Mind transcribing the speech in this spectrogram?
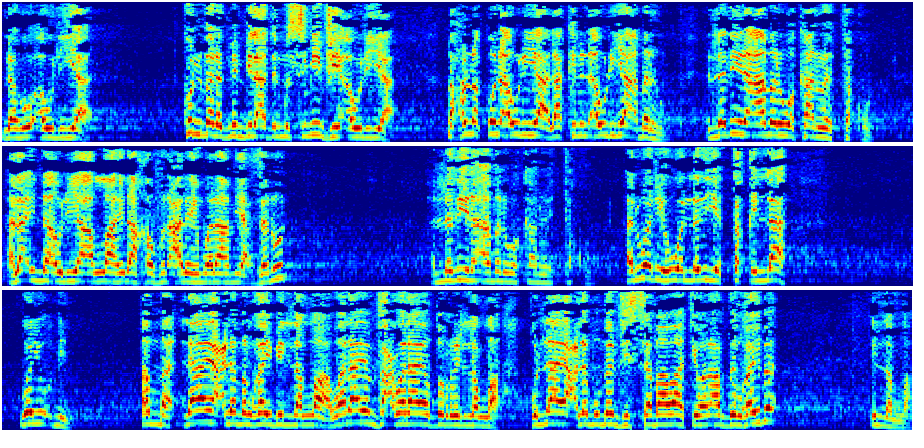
له أولياء. كل بلد من بلاد المسلمين فيه أولياء. نحن نقول أولياء لكن الأولياء من هم؟ الذين آمنوا وكانوا يتقون. ألا إن أولياء الله لا خوف عليهم ولا هم يحزنون؟ الذين آمنوا وكانوا يتقون. الولي هو الذي يتقي الله ويؤمن. أما لا يعلم الغيب إلا الله ولا ينفع ولا يضر إلا الله. قل لا يعلم من في السماوات والأرض الغيب إلا الله.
